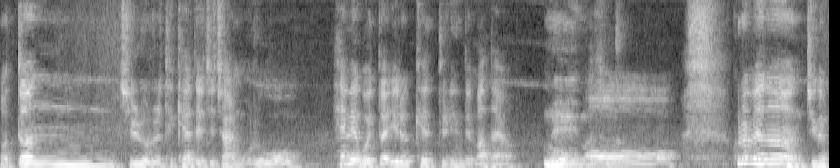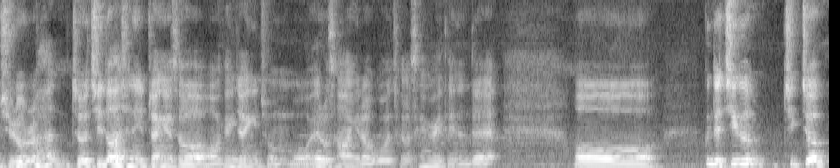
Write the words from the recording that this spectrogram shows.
어떤 진로를 택해야 될지 잘 모르고 헤매고 있다 이렇게 들리는데 맞나요? 네 맞습니다. 어, 그러면은 지금 진로를 한, 저 지도하시는 입장에서 어, 굉장히 좀 뭐 애로 상황이라고 제가 생각이 되는데, 어, 근데 지금 직접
